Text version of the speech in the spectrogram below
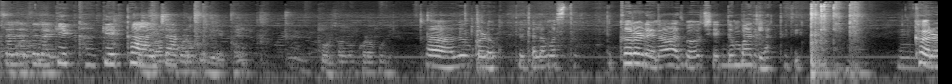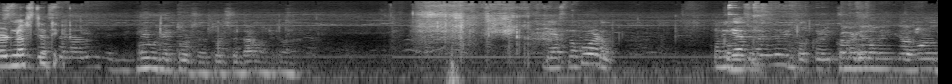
चला, चला, केक खा केक खायचा हा अजून कडव ते त्याला मस्त. ती खरड आहे ना आज भाऊची एकदम भारी लागते ती. खरड नसते ती. नाही उद्या थोडंसं थोडंसं दहा मिनिटं ठेवा. गॅस नको वाढव. कमी गॅसमध्ये होईल तो कळी. कमी केलं मी त्यामुळं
